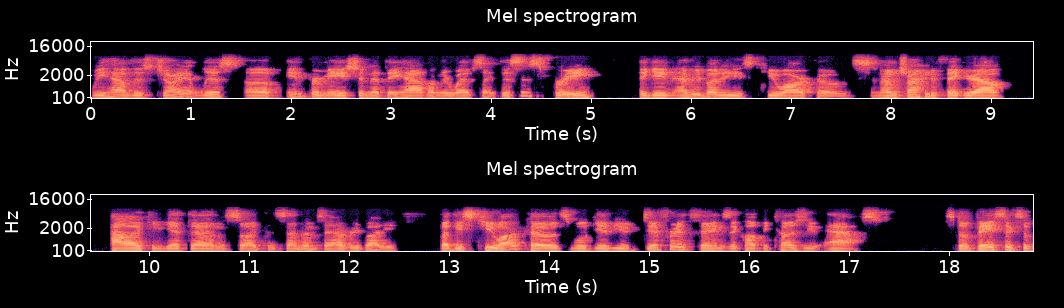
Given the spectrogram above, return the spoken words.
we have this giant list of information that they have on their website. This is free. They gave everybody these QR codes, and I'm trying to figure out how I can get them so I can send them to everybody. But these QR codes will give you different things. They call because you asked. So basics of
